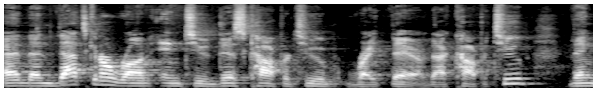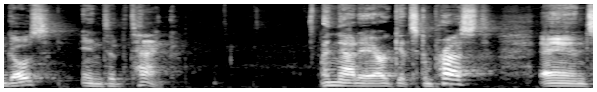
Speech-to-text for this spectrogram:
and then that's gonna run into this copper tube right there. That copper tube then goes into the tank and that air gets compressed and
